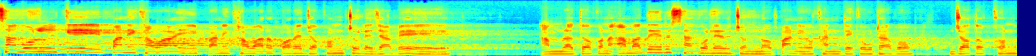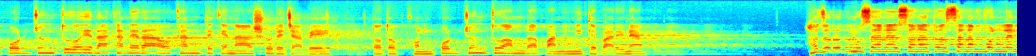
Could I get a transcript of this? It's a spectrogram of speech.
ছাগলকে পানি খাওয়াই পানি খাওয়ার পরে যখন চলে যাবে, আমরা তখন আমাদের ছাগলের জন্য পানি ওখান থেকে উঠাবো। যতক্ষণ পর্যন্ত ওই রাখালেরা ওখান থেকে না সরে যাবে, ততক্ষণ পর্যন্ত আমরা পানি নিতে পারি না। হজরত মুসা সালাম বললেন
